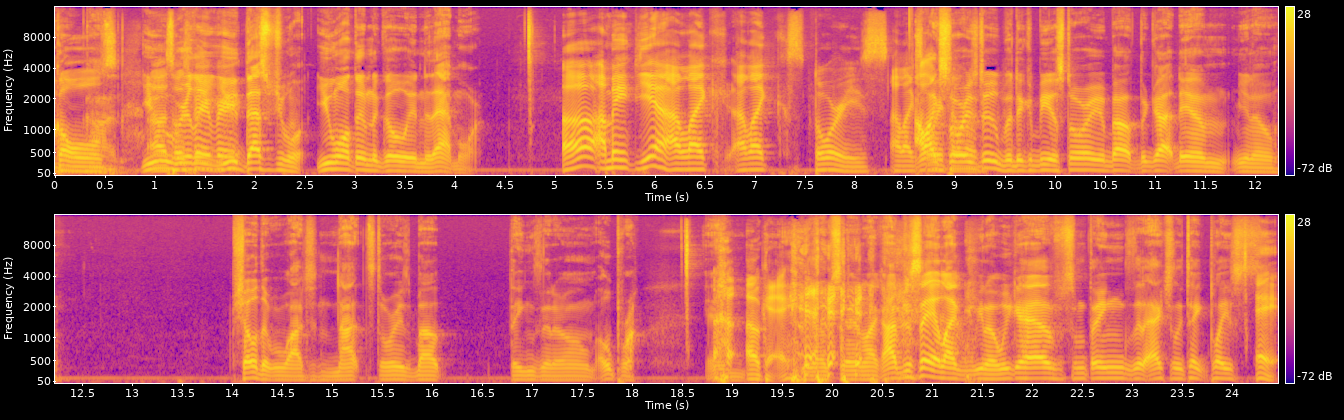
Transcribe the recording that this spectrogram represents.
goals. Oh, God. You Uh, so really, very, very- you, that's what you want. You want them to go into that more. Uh, I mean, yeah, I like I like stories. I like I like stories too, but it could be a story about the goddamn, you know, show that we're watching, not stories about things that are on Oprah. And, Okay. you know what I'm saying? Like I'm just saying, like, you know, we could have some things that actually take place. hey,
